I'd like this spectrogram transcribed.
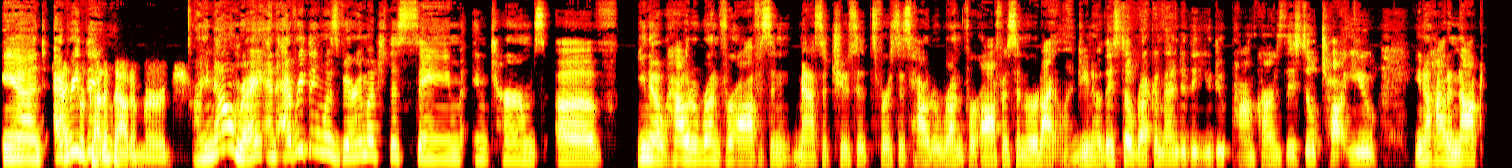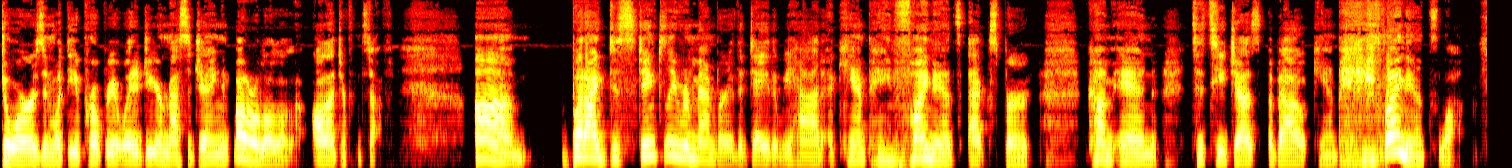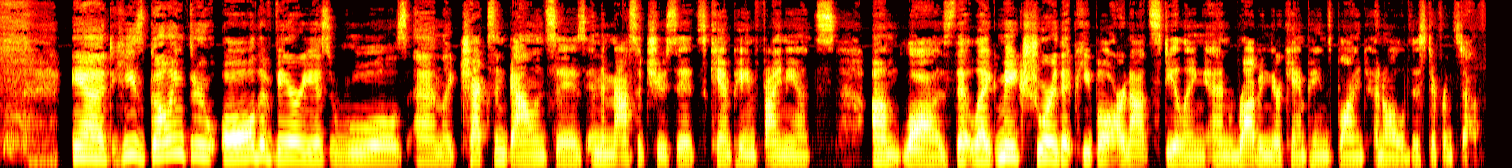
And everything I forgot about Emerge. I know, right? And everything was very much the same in terms of, you know, how to run for office in Massachusetts versus how to run for office in Rhode Island. You know, they still recommended that you do palm cards. They still taught you, you know, how to knock doors and what the appropriate way to do your messaging and blah, blah, blah, blah, blah, all that different stuff. Um, but I distinctly remember the day that we had a campaign finance expert come in to teach us about campaign finance law. And he's going through all the various rules and like checks and balances in the Massachusetts campaign finance um, laws that like make sure that people are not stealing and robbing their campaigns blind and all of this different stuff.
